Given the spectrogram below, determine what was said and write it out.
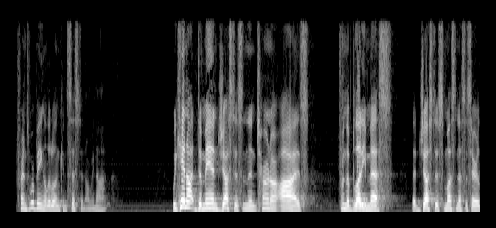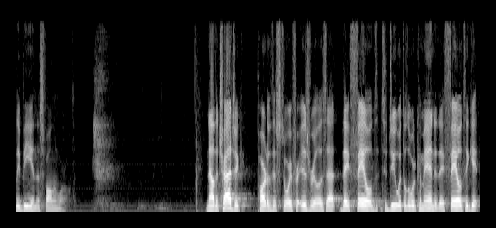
Friends, we're being a little inconsistent, are we not? We cannot demand justice and then turn our eyes from the bloody mess that justice must necessarily be in this fallen world. Now, the tragic part of this story for Israel is that they failed to do what the Lord commanded. They failed to get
